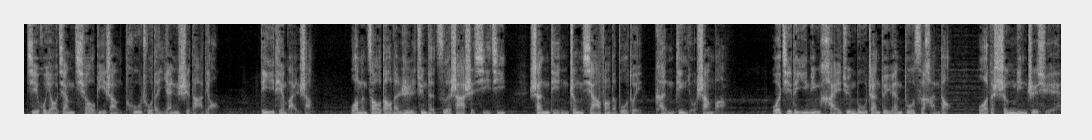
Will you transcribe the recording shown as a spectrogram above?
几乎要将峭壁上突出的岩石打掉。第一天晚上，我们遭到了日军的自杀式袭击，山顶正下方的部队肯定有伤亡。我记得一名海军陆战队员多次喊道：“我的生命之血。”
